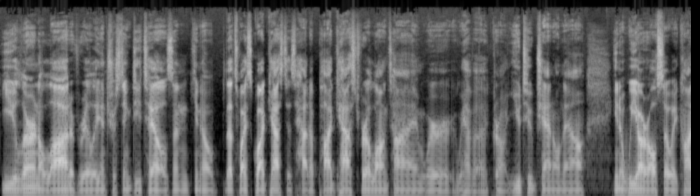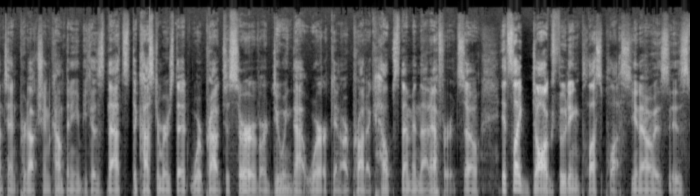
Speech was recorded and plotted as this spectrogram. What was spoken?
you learn a lot of really interesting details. And, you know, that's why Squadcast has had a podcast for a long time where we have a growing YouTube channel now. You know, we are also a content production company because that's the customers that we're proud to serve are doing that work and our product helps them in that effort. So it's like dog fooding plus plus, you know, is is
